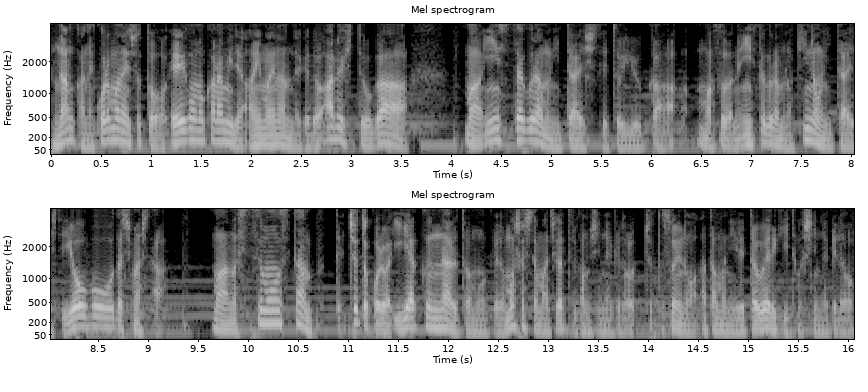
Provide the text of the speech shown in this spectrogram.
なんかねこれもねちょっと英語の絡みで曖昧なんだけどある人がまあインスタグラムに対してというかまあそうだねインスタグラムの機能に対して要望を出しました。まあ、あの質問スタンプってちょっとこれは意訳になると思うけどもしかしたら間違ってるかもしれないけどちょっとそういうのを頭に入れた上で聞いてほしいんだけど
